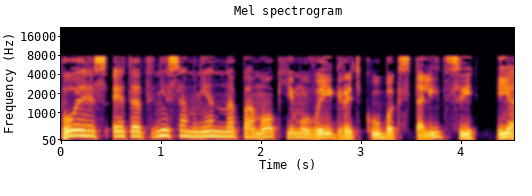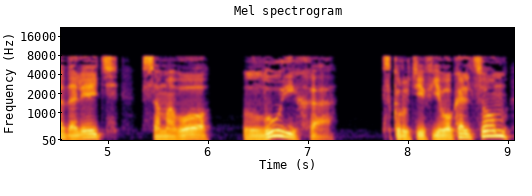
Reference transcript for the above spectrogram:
Пояс этот, несомненно, помог ему выиграть кубок столицы и одолеть самого Луриха, Скрутив его кольцом,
